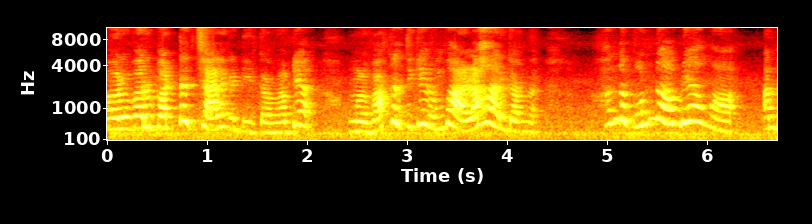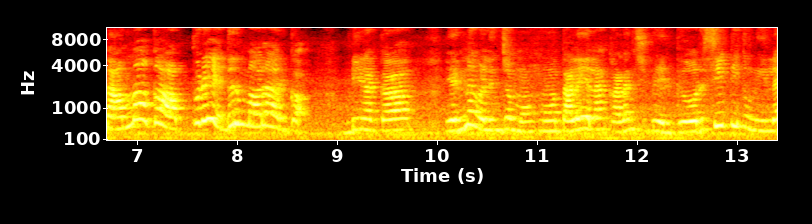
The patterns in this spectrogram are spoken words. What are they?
ஒரு ஒரு பட்டு சேலை கட்டியிருக்காங்க. அப்படியே அவங்களை பார்க்கறதுக்கே ரொம்ப அழகா இருக்காங்க. அந்த பொண்ணு அப்படியே அவங்க அந்த அம்மாவுக்கு அப்படியே எதிர்மாறா இருக்கா. அப்படின்னாக்கா என்ன வெளிஞ்ச முகம்? தலையெல்லாம் களைஞ்சு போயிருக்கு. ஒரு சீட்டி துணியில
